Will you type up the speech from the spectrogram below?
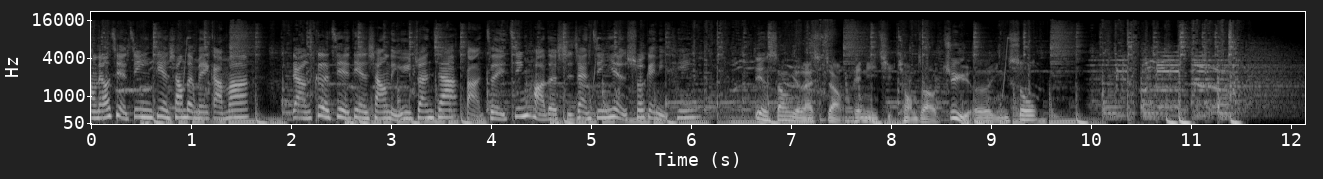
想了解经营电商的美感吗？让各界电商领域专家把最精华的实战经验说给你听。电商原来是这样，陪你一起创造巨额营收。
